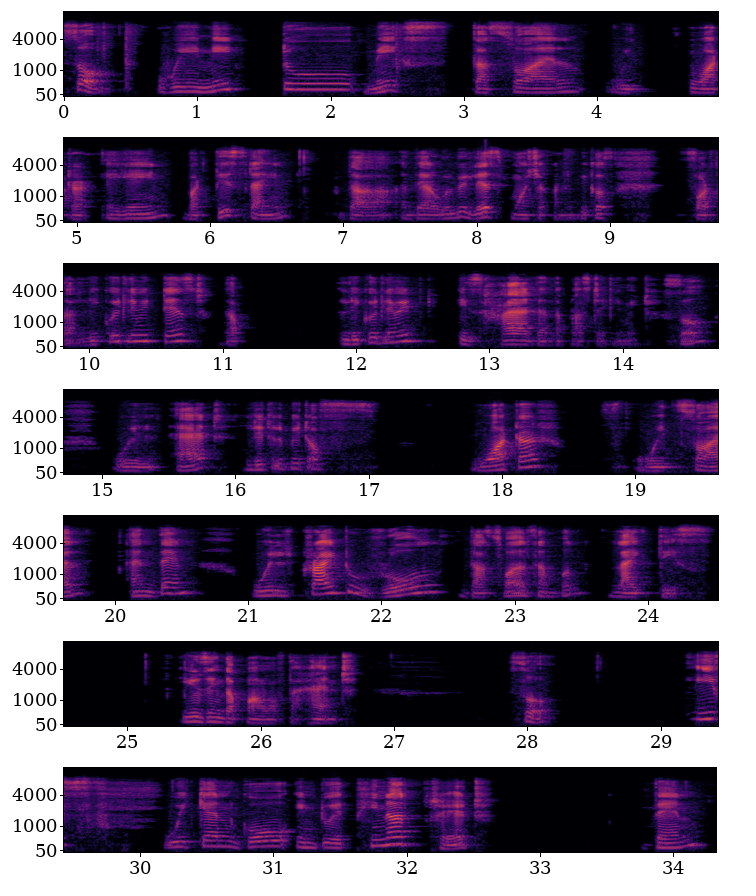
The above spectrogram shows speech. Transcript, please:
So we need to mix the soil with water again, but this time the there will be less moisture content because for the liquid limit test the liquid limit is higher than the plastic limit. So we'll add little bit of water with soil and then we'll try to roll the soil sample like this using the palm of the hand. So if we can go into a thinner thread then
